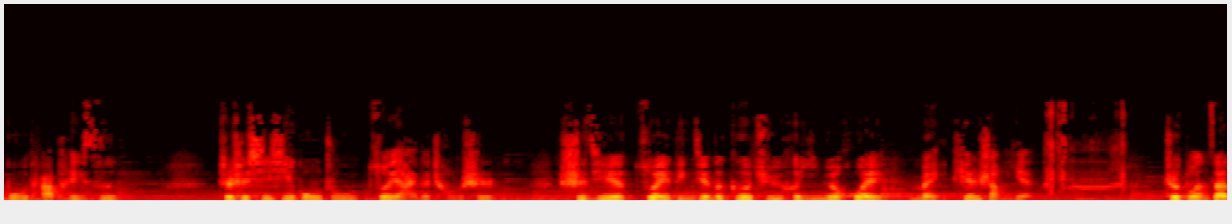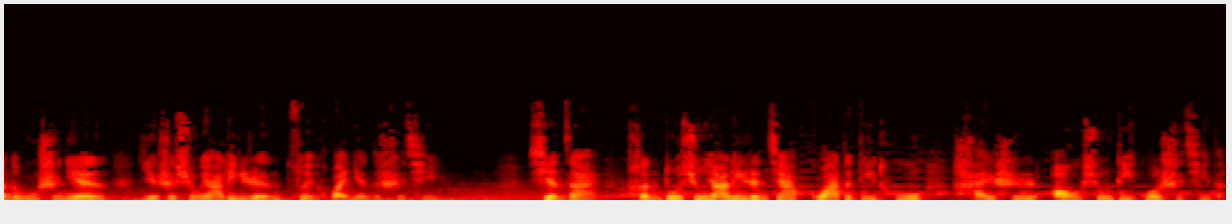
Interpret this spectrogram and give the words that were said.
布达佩斯。这是西西公主最爱的城市，世界最顶尖的歌剧和音乐会每天上演。这短暂的五十年也是匈牙利人最怀念的时期。现在很多匈牙利人家挂的地图还是奥匈帝国时期的。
